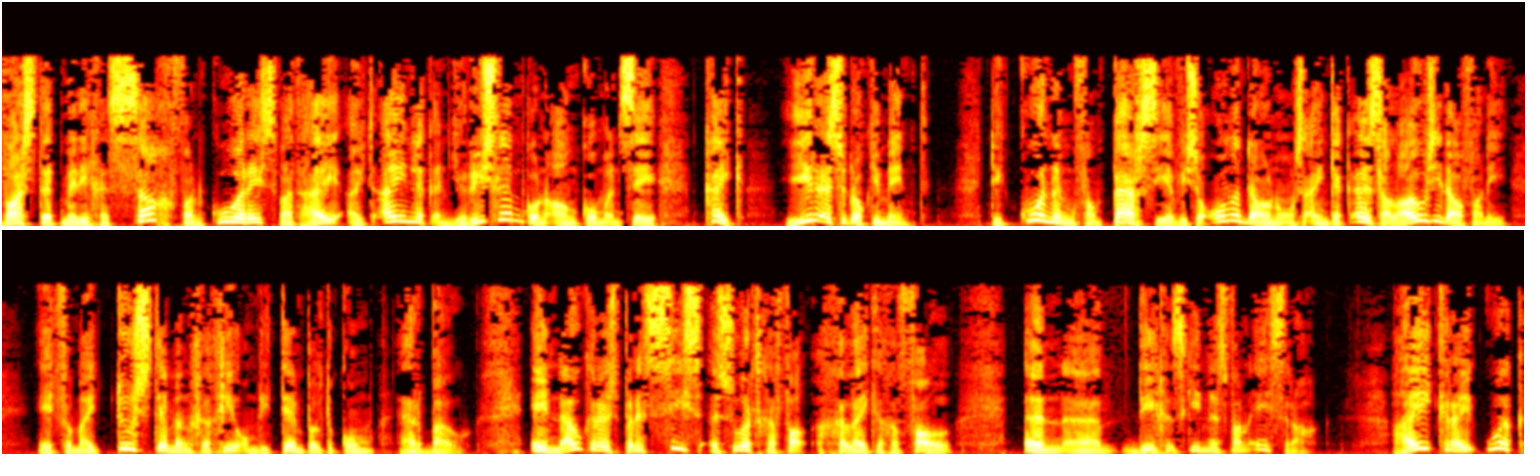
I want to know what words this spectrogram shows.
was dit met die gesag van Kores wat hy uiteindelik in Jerusalem kon aankom en sê: "Kyk, hier is 'n dokument. Die koning van Persië, wie se onderdaan ons eintlik is, al hou sy daarvan nie, het vir my toestemming gegee om die tempel te kom herbou. En nou kry ons presies 'n soort geval, gelyke geval in uh, die geskiedenis van Esra. Hy kry ook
